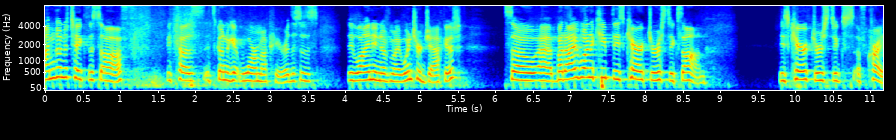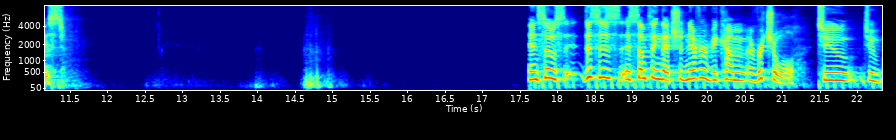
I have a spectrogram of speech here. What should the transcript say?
I'm going to take this off because it's going to get warm up here. This is the lining of my winter jacket. So, uh, but I want to keep these characteristics on, these characteristics of Christ. And so this is, is something that should never become a ritual to, to,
